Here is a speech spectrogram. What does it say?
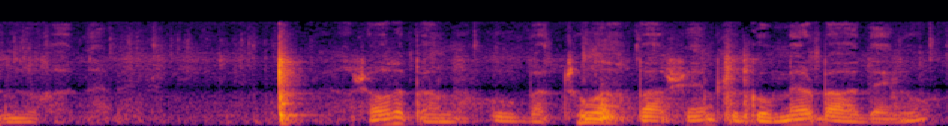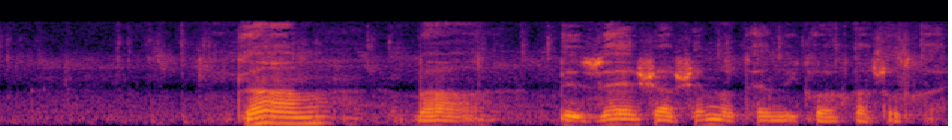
זה מנוחת נפש. עכשיו עוד פעם, הוא בטוח בהשם שגומר בעדינו, גם בזה שהשם נותן לי כוח לעשות חי.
